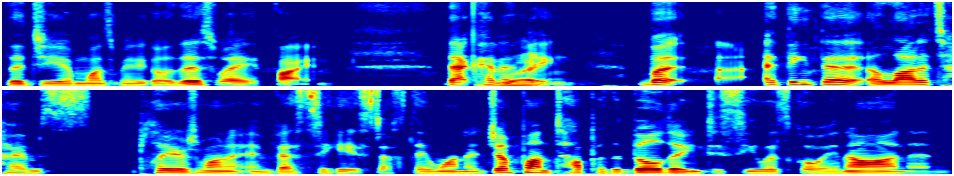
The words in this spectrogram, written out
the GM wants me to go this way, fine, that kind of Right. thing. But I think that a lot of times players want to investigate stuff. They want to jump on top of the building to see what's going on, and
